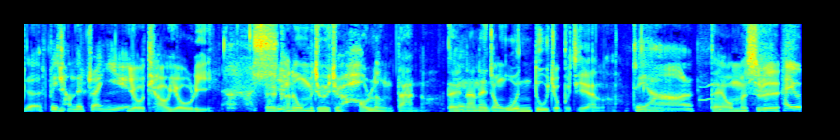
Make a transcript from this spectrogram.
这个非常的专业，有条有理，对，可能我们就会觉得好冷淡哦，对，那那种温度就不见了。对呀，对，我们是不是还有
